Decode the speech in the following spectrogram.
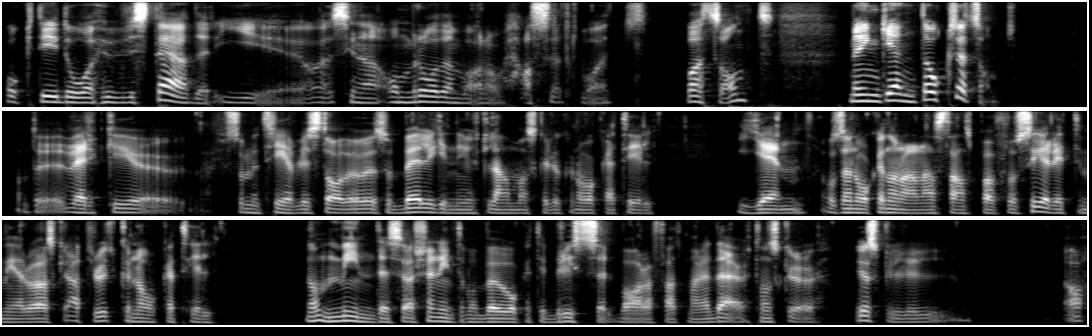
Och det är då huvudstäder i eh, sina områden varav Hasselt var ett, var ett sånt. Men Gent är också ett sånt. Och det verkar ju som en trevlig stad. Så Belgien är ju ett land man skulle kunna åka till igen. Och sen åka någon annanstans bara för att se lite mer. Och jag skulle absolut kunna åka till någon mindre. Så jag känner inte att man behöver åka till Bryssel bara för att man är där. Utan skulle, jag skulle ja,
